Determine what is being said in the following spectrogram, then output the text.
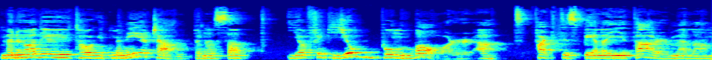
Men nu hade jag ju tagit mig ner till Alperna så att jag fick jobb på en bar att faktiskt spela gitarr mellan,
